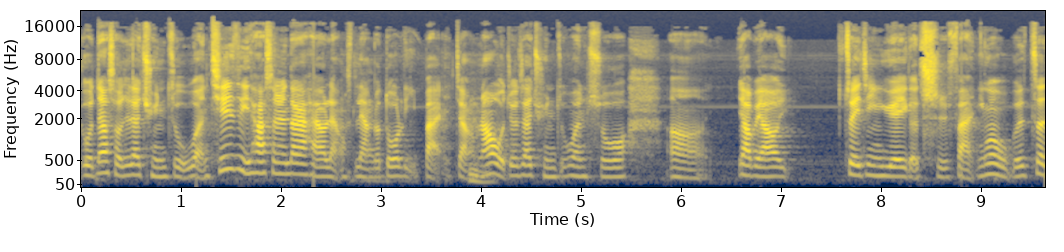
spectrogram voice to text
我那时候就在群组问，其实离他生日大概还有两两个多礼拜这样，然后我就在群组问说，嗯、要不要最近约一个吃饭？因为我不是这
